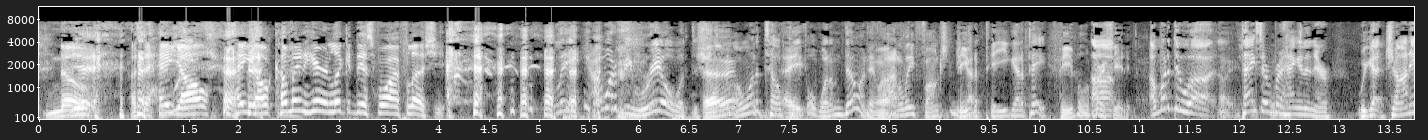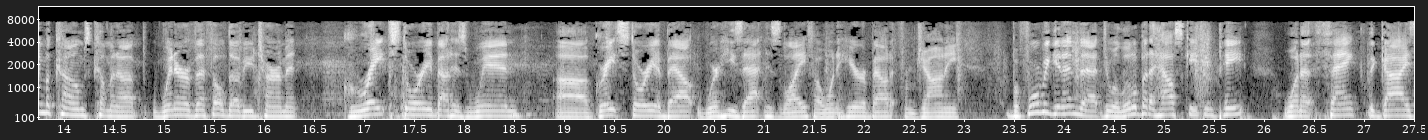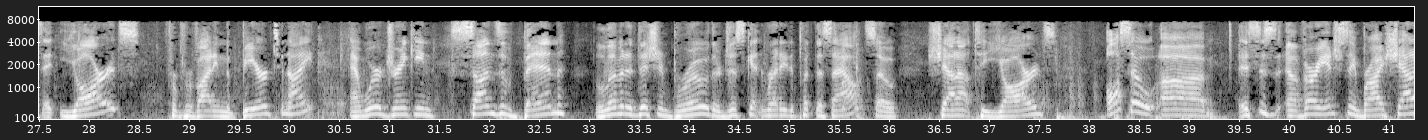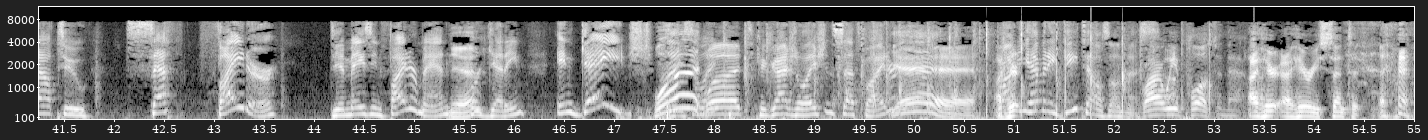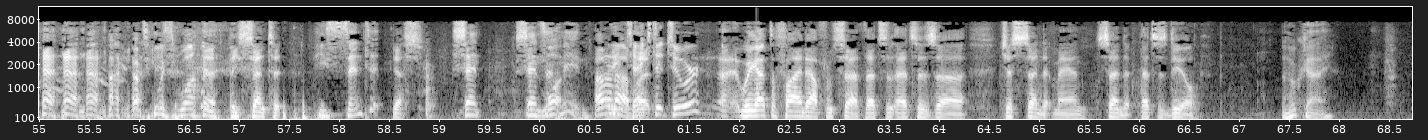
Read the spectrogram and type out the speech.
No. Yeah. I said, hey y'all, hey y'all, come in here and look at this before I flush it. Leak. I want to be real with the show. Uh, I want to tell hey. people what I'm doing. Yeah, well, Bodily function. You got to pee. You got to pee. People appreciate Uh, it. I'm going to do. Uh, thanks everybody hanging in there. We got Johnny McCombs coming up, winner of FLW tournament. Great story about his win. Uh, great story about where he's at in his life. I want to hear about it from Johnny. Before we get into that, do a little bit of housekeeping, Pete. Want to thank the guys at Yards for providing the beer tonight, and we're drinking Sons of Ben limited edition brew. They're just getting ready to put this out, so shout out to Yards. Also, uh, this is uh, very interesting, Bryce. Shout out to Seth Feider, the amazing fighter man, Yeah. for getting engaged. What? recently. What? Congratulations, Seth Feider. Yeah. Why hear- do you have any details on this? Why are we applauding that? I hear I hear he sent it. He's what? He sent it. He sent it. Yes. Sent sent What's that what? mean? I don't Did know. he text it to her? uh, we got to find out from Seth. That's that's his. Uh, just send it, man. Send it. That's his deal. Okay.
